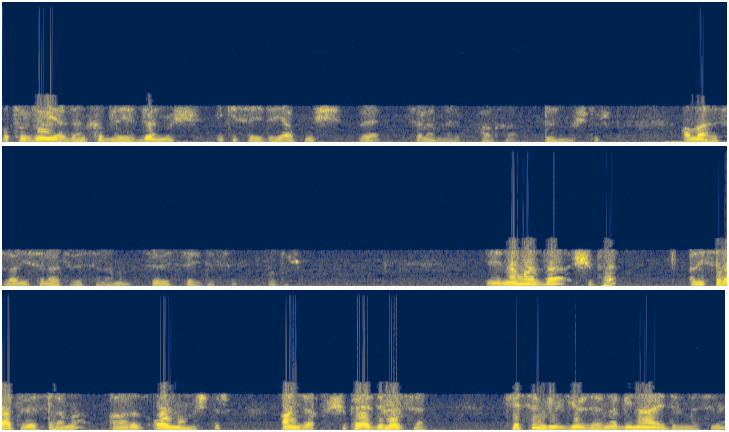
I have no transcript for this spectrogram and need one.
oturduğu yerden kıbleye dönmüş, iki secde yapmış ve selam verip halka dönmüştür. Allah Resulü Aleyhisselatü Vesselam'ın seviş secdesi budur. E, namazda şüphe Aleyhisselatü Vesselam'a arız olmamıştır. Ancak şüphe edilirse kesin bilgi üzerine bina edilmesini,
